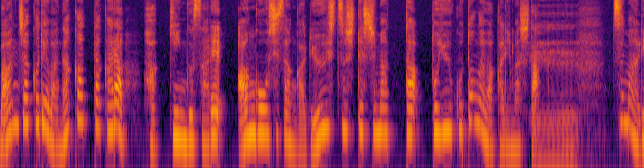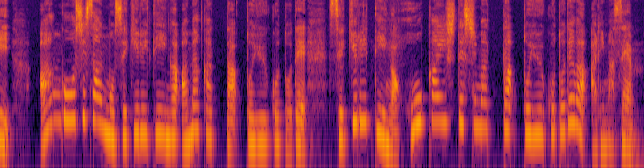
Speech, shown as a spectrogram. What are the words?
盤石ではなかったからハッキングされ暗号資産が流出してしまったということが分かりました。つまり暗号資産のセキュリティが甘かったということでセキュリティが崩壊してしまったということではありません。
